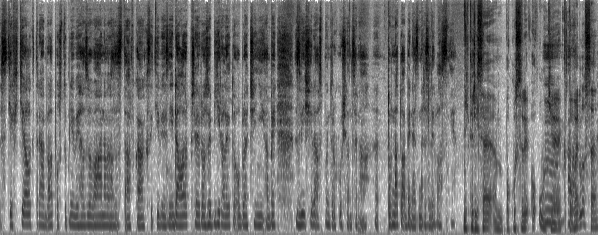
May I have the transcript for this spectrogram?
z těch těl, která byla postupně vyhazována na zastávkách, si ti vězni dál přerozebírali to oblečení, aby zvýšili aspoň trochu šance na eh, to na to, aby nezmrzli vlastně. Někteří se pokusili o útěk. Mm, Povedlo se?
